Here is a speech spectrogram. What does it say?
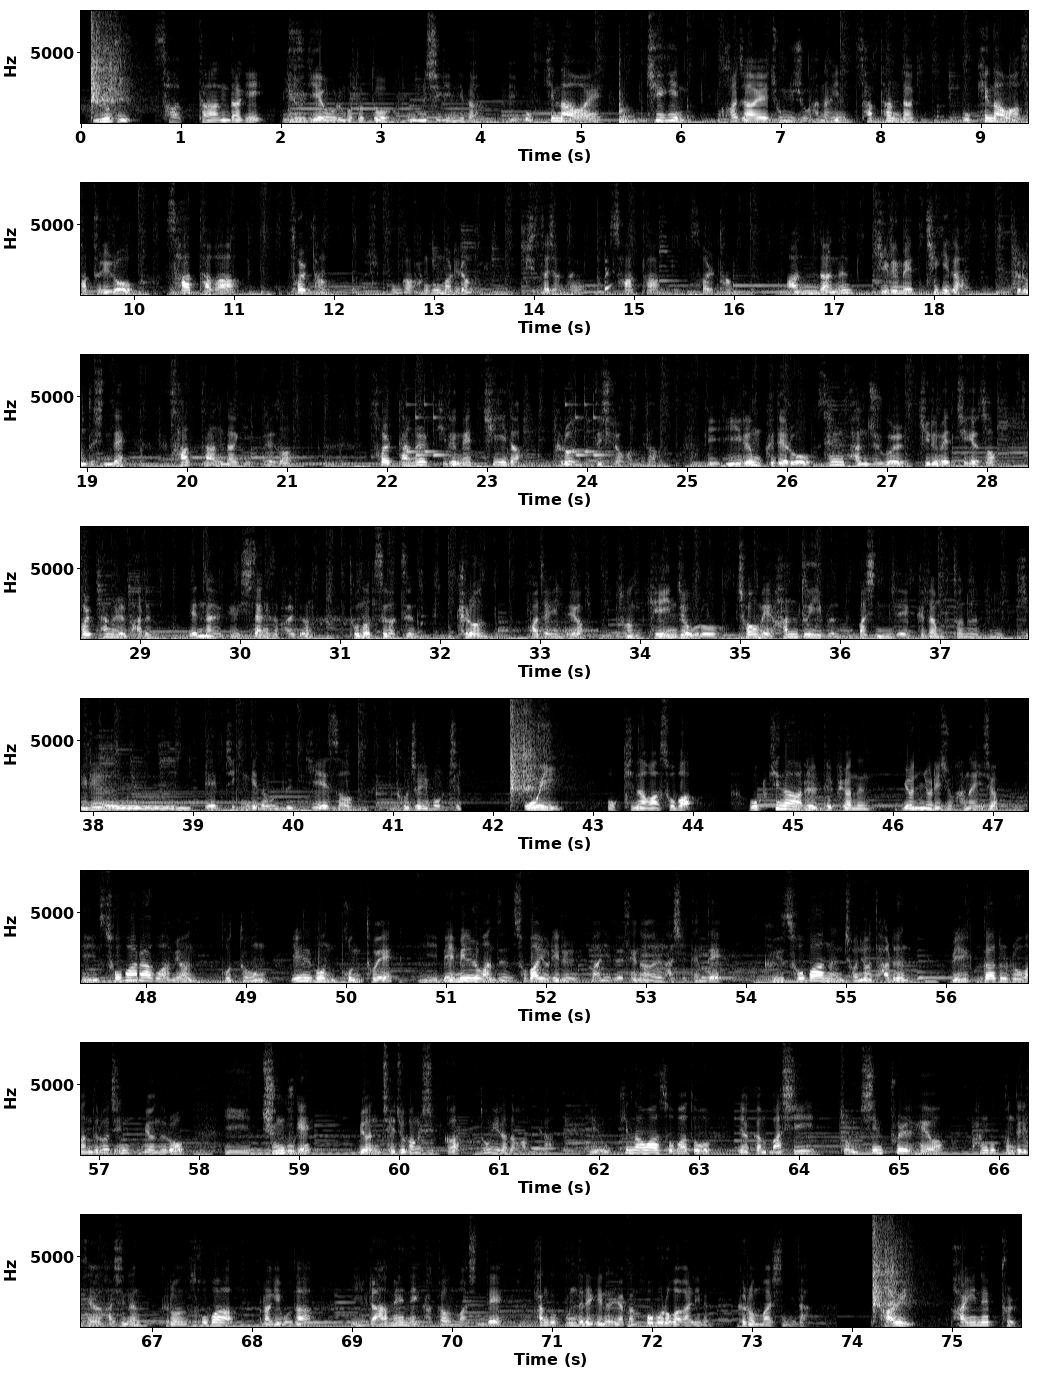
6위 사타안다기 6위에 오른 것도 또 음식입니다. 이 오키나와의 튀긴 과자의 종류 중 하나인 사탄다기. 오키나와 사투리로 사타가 설탕. 뭔가 한국말이랑 비슷하지 않나요? 사타, 설탕. 안다는 기름에 튀기다. 그런 뜻인데 사타안다기. 그래서 설탕을 기름에 튀기다. 그런 뜻이라고 합니다. 이 이름 그대로 생반죽을 기름에 튀겨서 설탕을 바른 옛날 그 시장에서 팔던 도너츠 같은 그런 과자인데요. 전 개인적으로 처음에 한두 입은 맛있는데 그다음부터는 이 기름에 튀긴 게 너무 느끼해서 도저히 먹지 5위 오키나와 소바 오키나와를 대표하는 면 요리 중 하나이죠. 이 소바라고 하면 보통 일본 본토의 이 메밀로 만든 소바 요리를 많이들 생각을 하실 텐데 그 소바는 전혀 다른 밀가루로 만들어진 면으로 이 중국의 면 제조 방식과 동일하다고 합니다. 이 오키나와 소바도 약간 맛이 좀 심플해요. 한국 분들이 생각하시는 그런 소바라기보다 이 라멘에 가까운 맛인데 한국 분들에게는 약간 호불호가 갈리는 그런 맛입니다. 4위 파인애플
